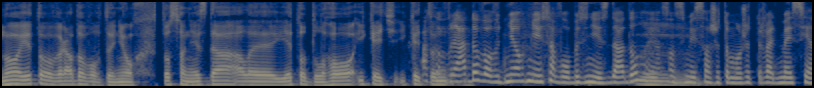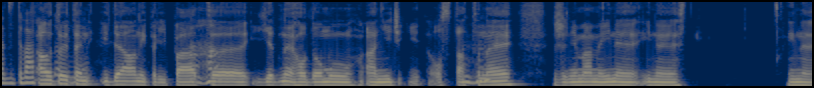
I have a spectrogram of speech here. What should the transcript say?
No je to v radovo v dňoch, to sa nezdá, ale je to dlho, i keď, i keď to... Ako v rádovo v dňoch mne sa vôbec nezdá dlho. Ja som si myslela, že to môže trvať mesiac, dva. Mm. Ale to je ten podobne. ideálny prípad Aha. E, jedného domu a nič ostatné, že nemáme iné, iné, iné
